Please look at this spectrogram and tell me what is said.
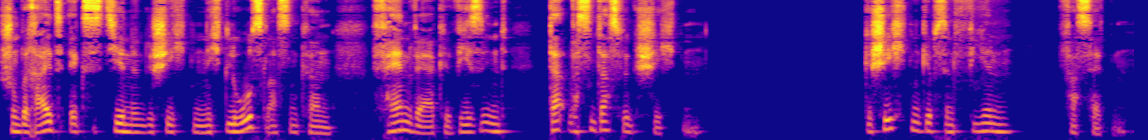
schon bereits existierenden Geschichten nicht loslassen können? Fanwerke, wie sind da, was sind das für Geschichten? Geschichten gibt's in vielen Facetten.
